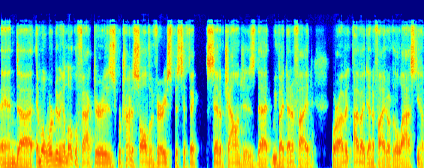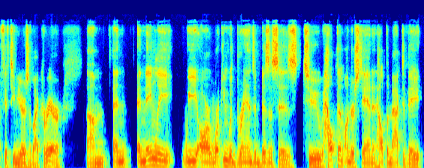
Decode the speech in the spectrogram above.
And uh, and what we're doing at Local Factor is we're trying to solve a very specific set of challenges that we've identified, or I've I've identified over the last you know 15 years of my career um, and and namely, we are working with brands and businesses to help them understand and help them activate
